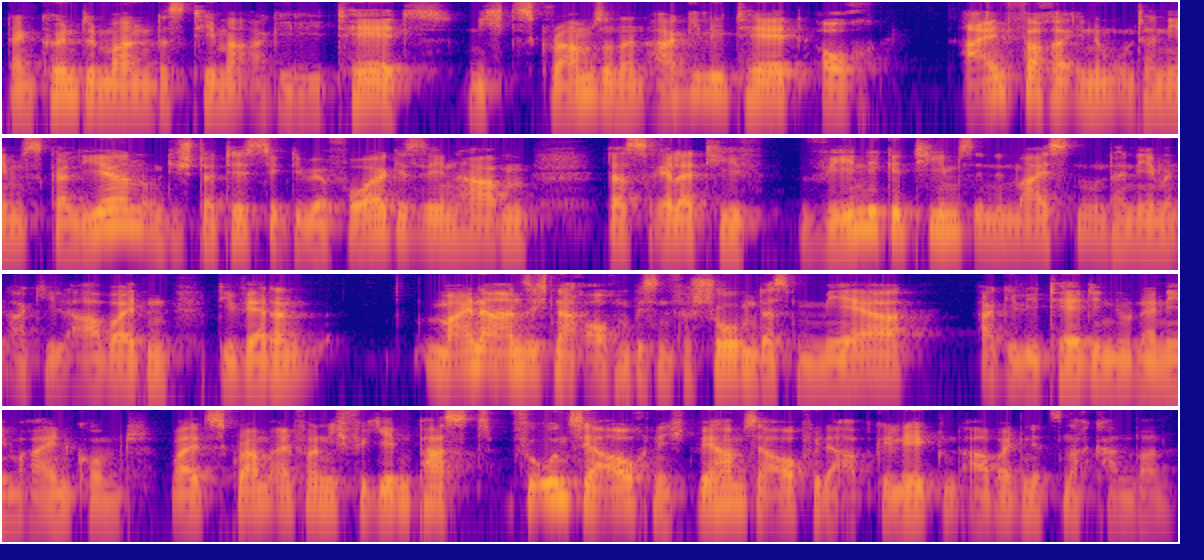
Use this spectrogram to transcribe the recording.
dann könnte man das Thema Agilität, nicht Scrum, sondern Agilität auch einfacher in einem Unternehmen skalieren und die Statistik, die wir vorher gesehen haben, dass relativ wenige Teams in den meisten Unternehmen agil arbeiten, die wäre dann meiner Ansicht nach auch ein bisschen verschoben, dass mehr Agilität in die Unternehmen reinkommt, weil Scrum einfach nicht für jeden passt. Für uns ja auch nicht. Wir haben es ja auch wieder abgelegt und arbeiten jetzt nach Kanban.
